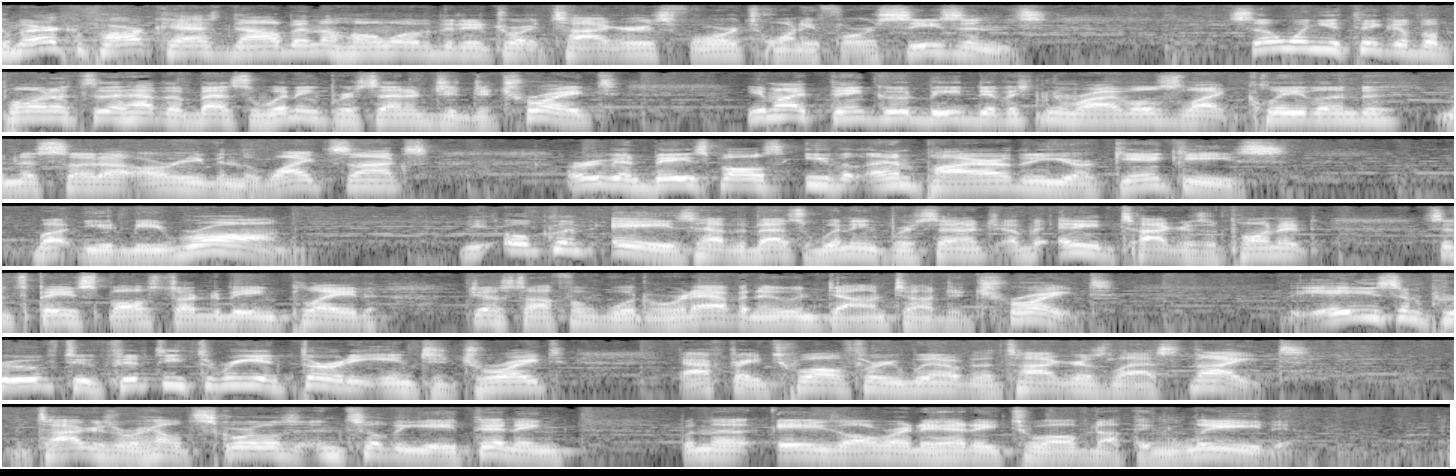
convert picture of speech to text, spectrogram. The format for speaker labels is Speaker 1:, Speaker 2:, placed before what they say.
Speaker 1: Comerica Park has now been the home of the Detroit Tigers for 24 seasons. So when you think of opponents that have the best winning percentage in Detroit, you might think it would be division rivals like Cleveland, Minnesota, or even the White Sox, or even baseball's evil empire, the New York Yankees. But you'd be wrong. The Oakland A's have the best winning percentage of any Tigers opponent since baseball started being played just off of Woodward Avenue in downtown Detroit. The A's improved to 53 and 30 in Detroit after a 12-3 win over the Tigers last night. The Tigers were held scoreless until the 8th inning when the A's already had a 12-0 lead.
